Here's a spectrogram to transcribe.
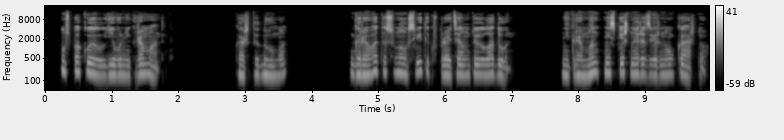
– успокоил его некромант. «Карта дома?» Горовато сунул свиток в протянутую ладонь. Некромант неспешно развернул карту.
